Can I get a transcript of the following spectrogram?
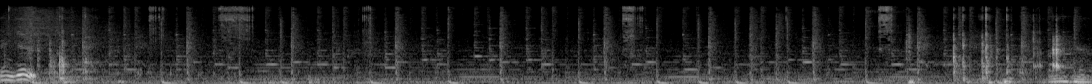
Can get it. Right here.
